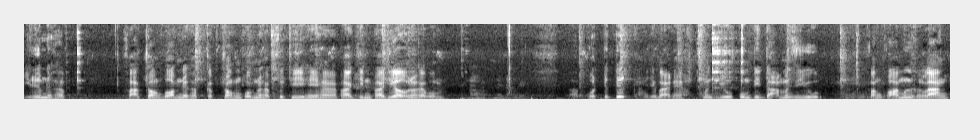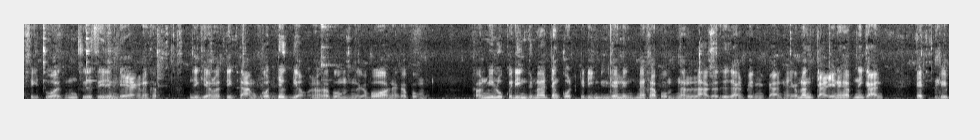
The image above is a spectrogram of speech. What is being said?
อย่าลืมนะครับ ฝากช่องบอมนะครับ กับช่องของผมนะครับ สุธีให้ห้าพากินพาเที่ยวนะครับ ผมกดตึกตึกๆจักบาทเนี่ยมันจะอยู่ปุ่มติดตามมันจะอยู่ฝั่งขวามือข้างล่างสีตัวหนังสือสีแดงๆนะครับนี่เขียนว่าติดตามกดตึกเดียวนะครับ ผมแล้วก็พ่อนะครับผมก่อนมีลูกกระดิ่งขึ้นมาจังกดกระดิ่งอีกทีหนึ่งนะครับผมนั่นล่ะก็คือการเป็นการให้กำลังใจนะครับ ในการเฮ็ดคลิป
